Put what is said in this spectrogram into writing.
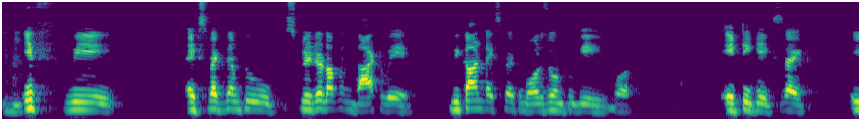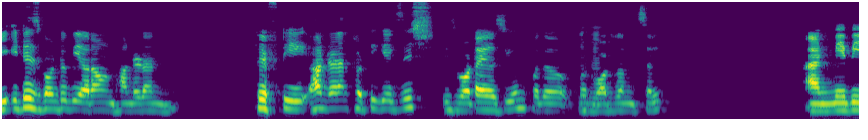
Mhm. if we expect them to split it up in that way we can't expect warzone to be what 80 gigs right it is going to be around 150 130 gigs ish is what i assume for the for Mhm. warzone itself and maybe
